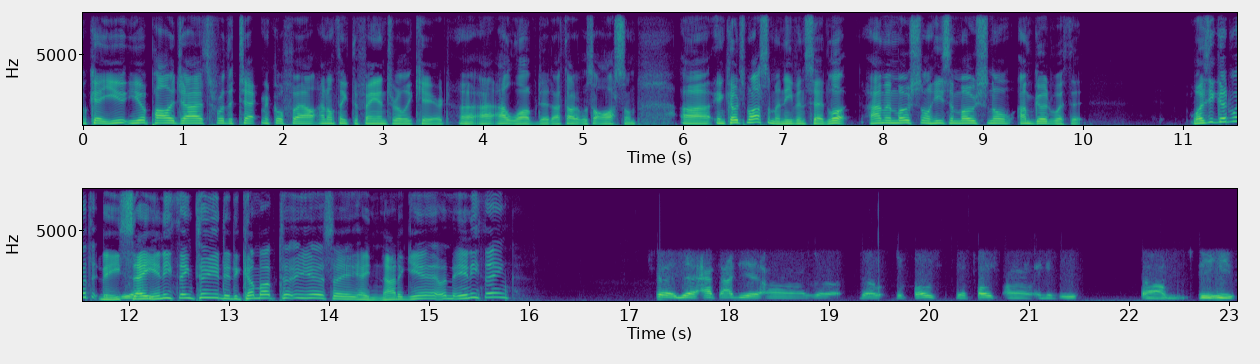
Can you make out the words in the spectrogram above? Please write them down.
Okay, you, you apologize for the technical foul. I don't think the fans really cared. Uh, I, I, loved it. I thought it was awesome. Uh, and Coach Musselman even said, "Look, I'm emotional. He's emotional. I'm good with it." Was he good with it? Did he yeah. say anything to you? Did he come up to you say, "Hey, not again"? Anything? Yeah, yeah. After I did uh, the the the post the post uh, interview, um, he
